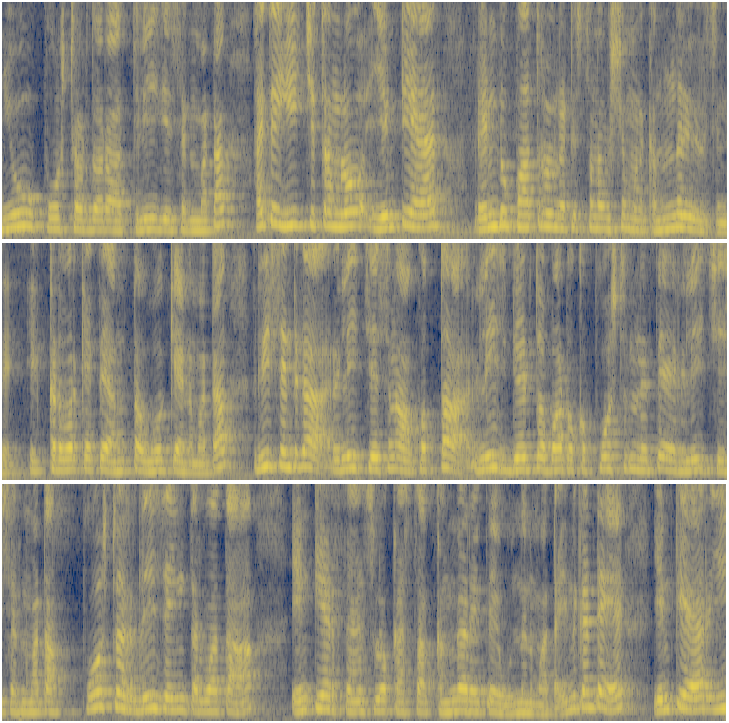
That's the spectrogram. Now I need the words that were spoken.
న్యూ పోస్టర్ ద్వారా తెలియజేశారనమాట అయితే ఈ చిత్రంలో ఎన్టీఆర్ రెండు పాత్రలు నటిస్తున్న విషయం మనకందరికీ తెలిసిందే. ఇక్కడి వరకు అయితే అంతా ఓకే అనమాట రీసెంట్గా రిలీజ్ చేసిన కొత్త రిలీజ్ డేట్తో పాటు ఒక పోస్టర్ని అయితే రిలీజ్ చేశారనమాట పోస్టర్ రిలీజ్ అయిన తర్వాత ఎన్టీఆర్ ఫ్యాన్స్లో కాస్త కంగారు అయితే ఉందన్నమాట. ఎందుకంటే ఎన్టీఆర్ ఈ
